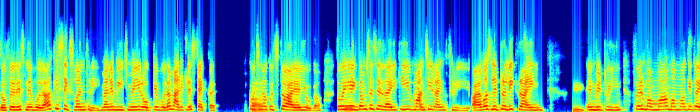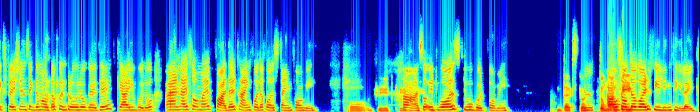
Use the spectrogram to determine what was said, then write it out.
तो फिर इसने बोला कि सिक्स वन थ्री मैंने बीच में ही रोक के बोला मैरिट लिस्ट चेक कर कुछ हाँ. ना कुछ तो आया ही होगा तो ये तो एकदम से चिल्लाई कि Mansi rank three I was literally crying in between फिर मम्मा मम्मा के तो एक्सप्रेशन एकदम आउट ऑफ़ कंट्रोल हो गए थे क्या ही बोलो and I saw my father crying for the first time for me. हाँ so it was too good for me. That's good. तो out of the world feeling थी like.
